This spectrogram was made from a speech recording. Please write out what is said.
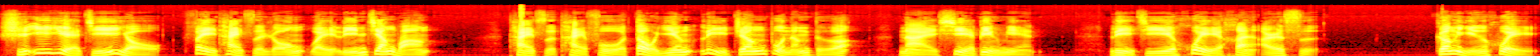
十一月己酉，废太子荣为临江王。太子太傅窦婴力争不能得，乃谢病免，立即悔恨而死。庚寅会，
